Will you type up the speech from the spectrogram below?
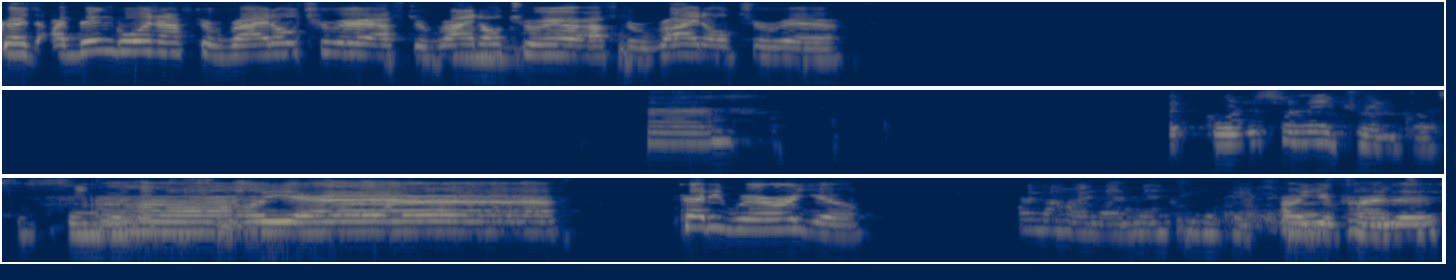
Guys, I've been going after ride ultra rare after ride ultra rare after ride ultra rare. Hmm. Go to so many trading places. Oh yeah. Teddy, where are you? I'm behind that and then take a picture. Oh, you're behind it.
